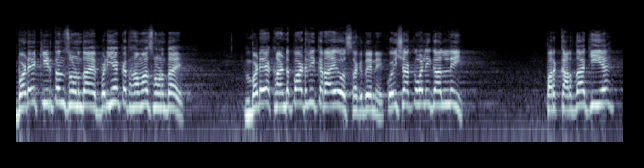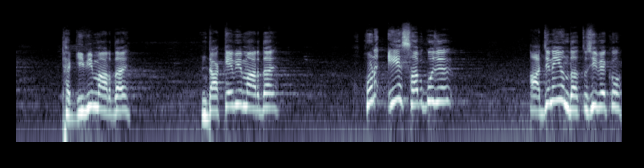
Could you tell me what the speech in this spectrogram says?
ਬੜੇ ਕੀਰਤਨ ਸੁਣਦਾ ਹੈ ਬੜੀਆਂ ਕਥਾਵਾਂ ਸੁਣਦਾ ਹੈ ਬੜੇ ਅਖੰਡ ਪਾਠ ਵੀ ਕਰਾਏ ਹੋ ਸਕਦੇ ਨੇ, ਕੋਈ ਸ਼ੱਕ ਵਾਲੀ ਗੱਲ ਨਹੀਂ। ਪਰ ਕਰਦਾ ਕੀ ਹੈ ਠੱਗੀ ਵੀ ਮਾਰਦਾ ਹੈ ਡਾਕੇ ਵੀ ਮਾਰਦਾ ਹੈ ਹੁਣ ਇਹ ਸਭ ਕੁਝ ਅੱਜ ਨਹੀਂ ਹੁੰਦਾ, ਤੁਸੀਂ ਵੇਖੋ,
